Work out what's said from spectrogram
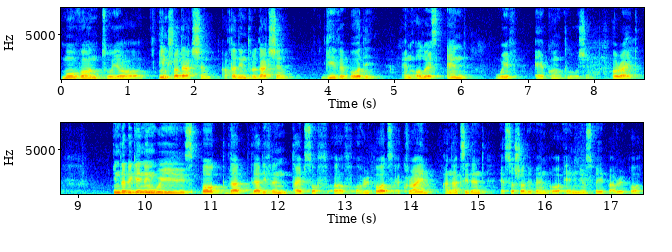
move on to your introduction. After the introduction, give a body and always end with a conclusion. All right. In the beginning, we spoke that there are different types of, of, of, reports, a crime, an accident, a social event, or a newspaper report.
